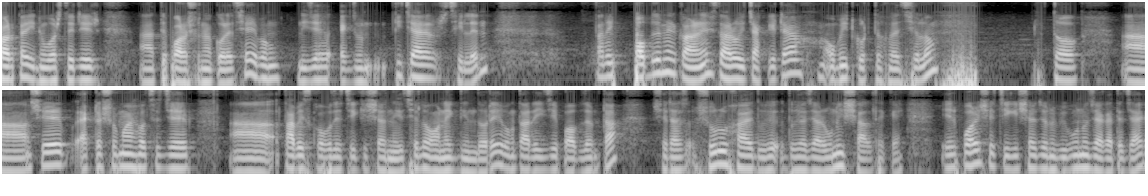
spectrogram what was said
সরকারি ইউনিভার্সিটির তে পড়াশোনা করেছে এবং নিজে একজন টিচার ছিলেন। তার এই প্রবলেমের কারণে তার ওই চাকরিটা ওমিট করতে হয়েছিল। তো সে একটা সময় হচ্ছে যে তাবিজ কবজের চিকিৎসা নিয়েছিল অনেক দিন ধরে এবং তার এই যে প্রবলেমটা, সেটা শুরু হয় দু হাজার উনিশ সাল থেকে। এরপরে সে চিকিৎসার জন্য বিভিন্ন জায়গাতে যায়,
